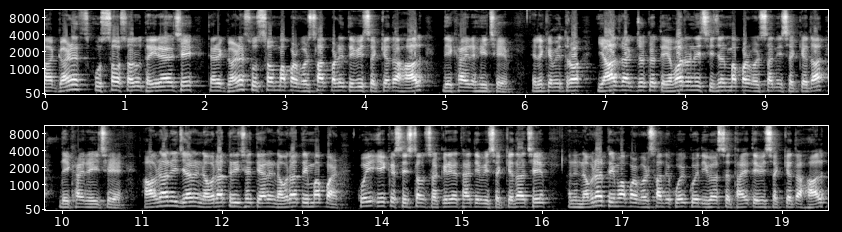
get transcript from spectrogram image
ગણેશ ઉત્સવ શરૂ થઈ રહ્યો છે. ત્યારે ગણેશ ઉત્સવમાં પણ વરસાદ પડે તેવી શક્યતા હાલ દેખાઈ રહી છે. એટલે કે મિત્રો, યાદ રાખજો કે તહેવારોની સિઝનમાં પણ વરસાદની શક્યતા દેખાઈ રહી છે. આવનારી જ્યારે નવરાત્રિ છે, ત્યારે નવરાત્રિમાં પણ કોઈ એક સિસ્ટમ સક્રિય થાય તેવી શક્યતા છે અને નવરાત્રિમાં પણ વરસાદ કોઈ કોઈ દિવસ થાય તેવી શક્યતા હાલ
